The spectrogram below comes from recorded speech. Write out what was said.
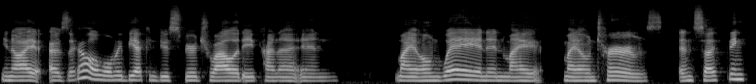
You know, I, I was like, oh, well, maybe I can do spirituality kind of in my own way and in my my own terms. And so I think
